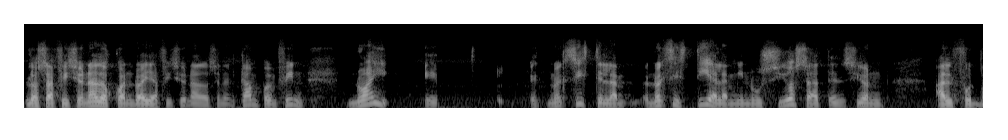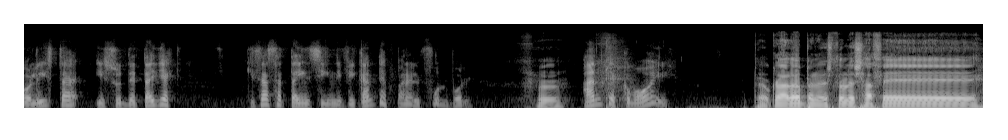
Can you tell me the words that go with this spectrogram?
los aficionados cuando hay aficionados en el campo, en fin, no hay, eh, eh, no, existe la, no existía la minuciosa atención al futbolista y sus detalles quizás hasta insignificantes para el fútbol, hmm. antes como hoy. Pero claro, pero esto les hace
